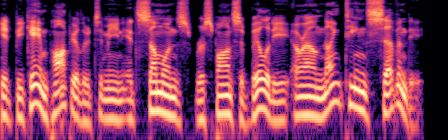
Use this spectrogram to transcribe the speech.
it became popular to mean it's someone's responsibility around 1970.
